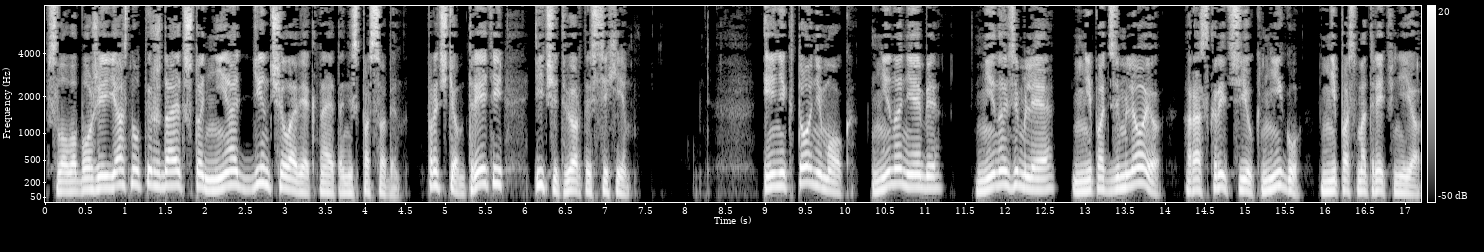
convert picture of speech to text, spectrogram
Слово Божье ясно утверждает, что ни один человек на это не способен. Прочтем третий и четвертый стихи. «И никто не мог ни на небе, ни на земле, ни под землею раскрыть сию книгу, не посмотреть в нее.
